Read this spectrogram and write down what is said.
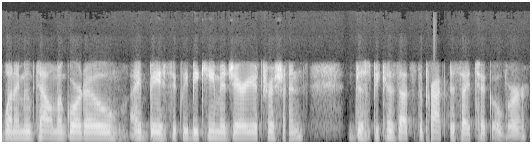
When I moved to Alamogordo, I basically became a geriatrician just because that's the practice I took over.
